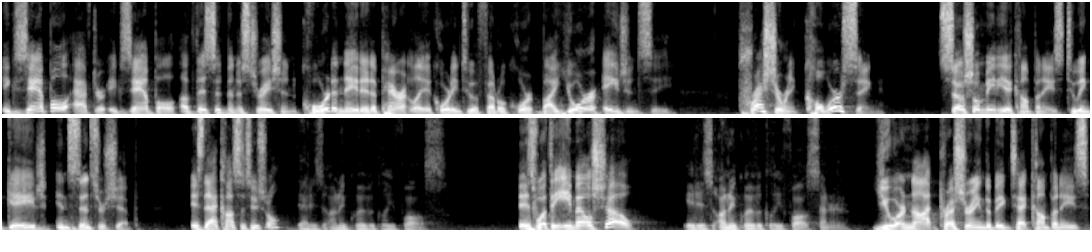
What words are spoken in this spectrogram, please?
example after example of this administration, coordinated apparently, according to a federal court, by your agency, pressuring, coercing social media companies to engage in censorship. Is that constitutional? That is unequivocally false. Is what the emails show. It is unequivocally false, Senator. You are not pressuring the big tech companies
